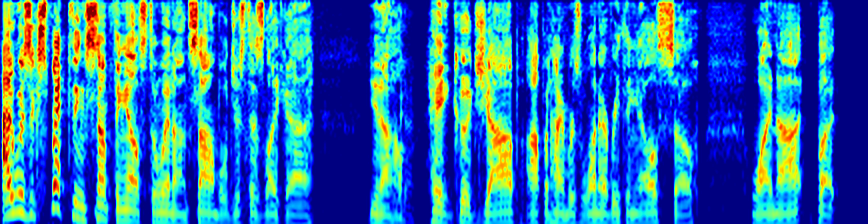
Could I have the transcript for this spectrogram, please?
I was expecting something else to win ensemble, just as like a, you know, hey, good job. Oppenheimer's won everything else, so why not? But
